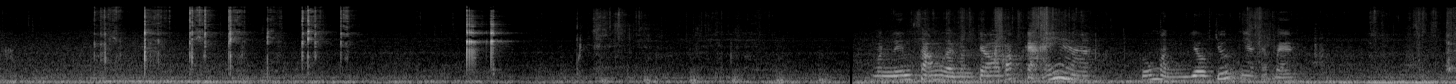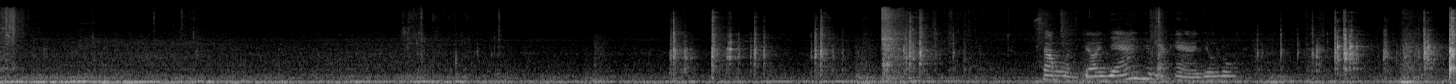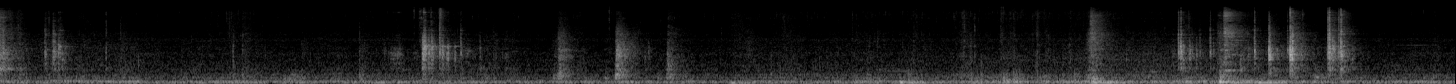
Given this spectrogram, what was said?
Mình nêm xong rồi mình cho bắp cải à, của mình vô trước nha các bạn. Xong mình cho giá với bạc hà vô luôn.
